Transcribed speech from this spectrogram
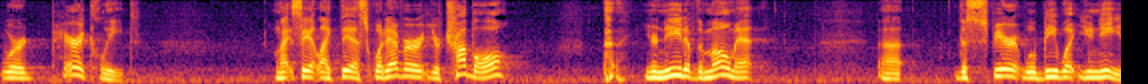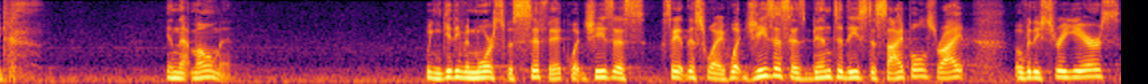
word paraclete. I might say it like this whatever your trouble, your need of the moment, uh, the Spirit will be what you need in that moment. We can get even more specific. What Jesus, say it this way, what Jesus has been to these disciples, right, over these three years,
